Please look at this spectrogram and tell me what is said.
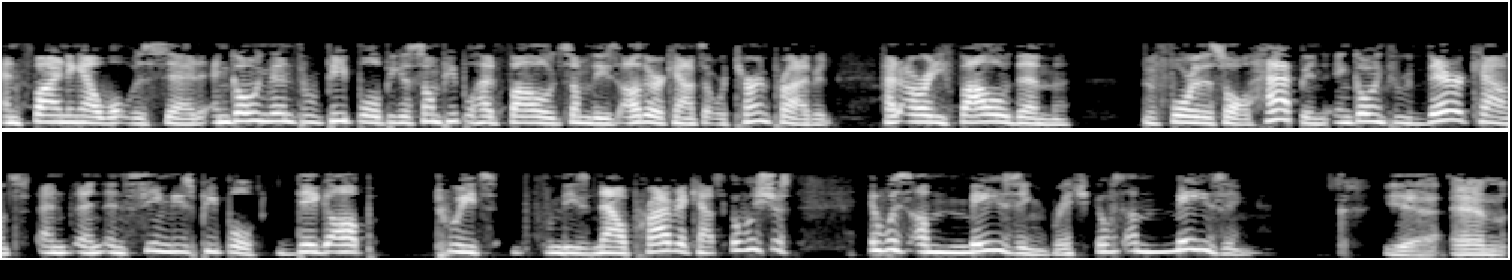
and finding out what was said, and going then through people because some people had followed some of these other accounts that were turned private, had already followed them before this all happened, and going through their accounts and, and, and seeing these people dig up tweets from these now private accounts. It was just, it was amazing, Rich. It was amazing. Yeah, and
